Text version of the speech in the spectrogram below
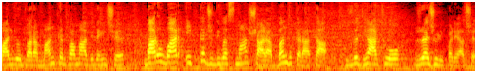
વાલીઓ દ્વારા માંગ કરવામાં આવી રહી છે. બારોબાર એક જ દિવસમાં શાળા બંધ કરાતા વિદ્યાર્થીઓ રજડી પડ્યા છે.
